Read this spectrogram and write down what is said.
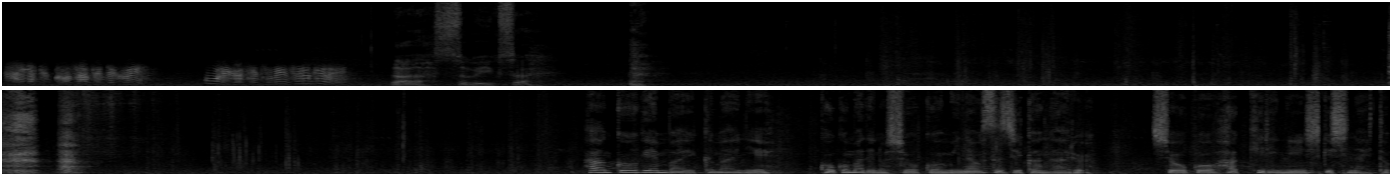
早く来させてくれ俺が説明するからああすぐ行くさ。犯行現場へ行く前にここまでの証拠を見直す時間がある。証拠をはっきり認識しないと。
